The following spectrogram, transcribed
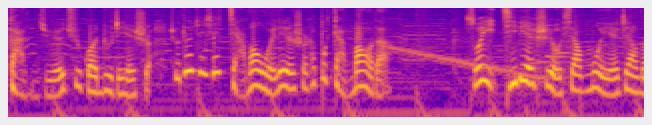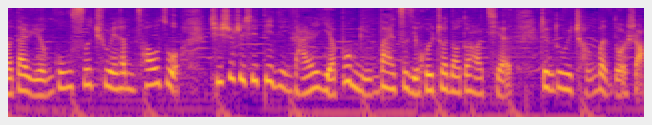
感觉去关注这些事，就对这些假冒伪劣的事儿他不感冒的。所以，即便是有像莫爷这样的代理人公司去为他们操作，其实这些电竞达人也不明白自己会赚到多少钱，这个东西成本多少，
